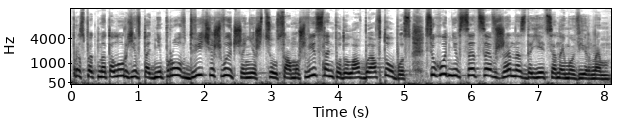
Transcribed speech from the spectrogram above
проспект Металургів та Дніпро вдвічі швидше ніж цю саму ж відстань подолав би автобус. Сьогодні все це вже не здається неймовірним.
